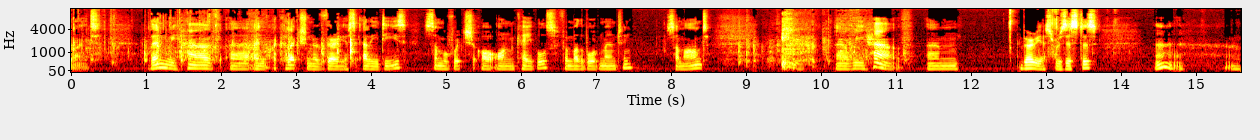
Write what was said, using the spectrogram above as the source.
right. Then we have uh, an, a collection of various LEDs, some of which are on cables for motherboard mounting, some aren't. uh, we have um, various resistors. Ah, oh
